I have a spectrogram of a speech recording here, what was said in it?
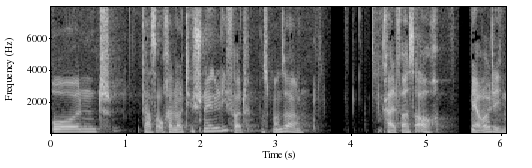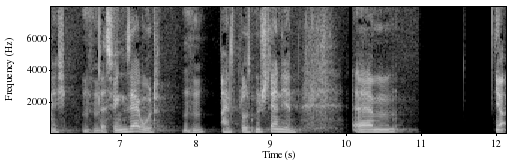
Und das auch relativ schnell geliefert, muss man sagen. Kalt war es auch. Mehr wollte ich nicht. Mhm. Deswegen sehr gut. Mhm. Eins plus mit Sternchen. Ähm, ja,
